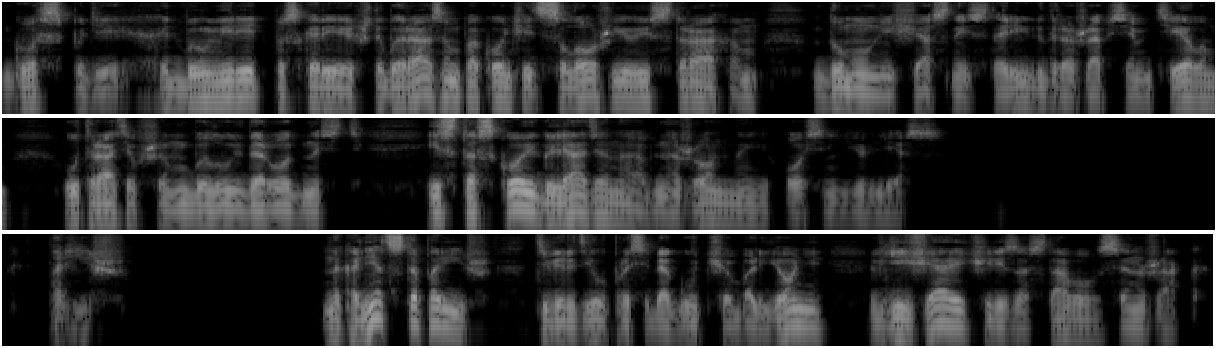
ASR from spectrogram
Господи, хоть бы умереть поскорее, чтобы разом покончить с ложью и страхом, думал несчастный старик, дрожа всем телом, утратившим былую дородность, и с тоской глядя на обнаженный осенью лес. Париж! Наконец-то Париж! — твердил про себя Гуччо Бальони, въезжая через заставу Сен-Жак.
